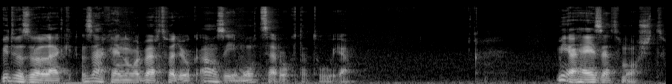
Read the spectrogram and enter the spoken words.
Üdvözöllek, Zákály Norbert vagyok, az én módszer oktatója. Mi a helyzet most?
